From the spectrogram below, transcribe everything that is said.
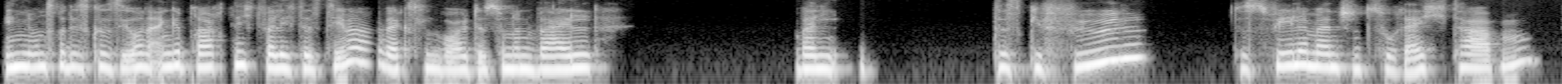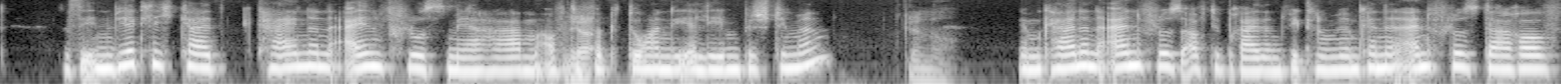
in unsere Diskussion eingebracht, nicht weil ich das Thema wechseln wollte, sondern weil, weil das Gefühl, dass viele Menschen zu Recht haben, dass sie in Wirklichkeit keinen Einfluss mehr haben auf die ja. Faktoren, die ihr Leben bestimmen. Genau. Wir haben keinen Einfluss auf die Breitentwicklung. Wir haben keinen Einfluss darauf,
